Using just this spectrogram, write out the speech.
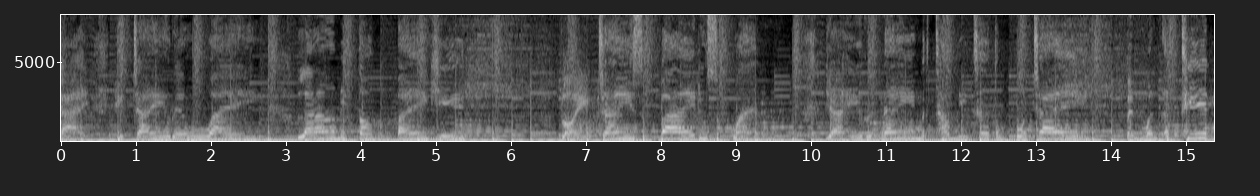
กาย ให้ใจเร็วไวแล้ว ต้องไปคิด ปล่อยใจสบายดูสักวัน อย่าให้เรื่องไหนมาทำให้เธอต้องปวดใจ เป็นวันอาทิตย์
